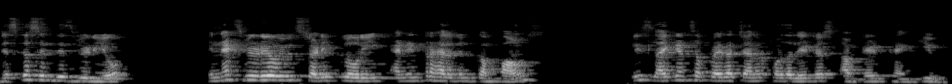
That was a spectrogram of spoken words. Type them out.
discussed in this video. In next video we will study chlorine and interhalogen compounds. Please like and subscribe the channel for the latest update. Thank you.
